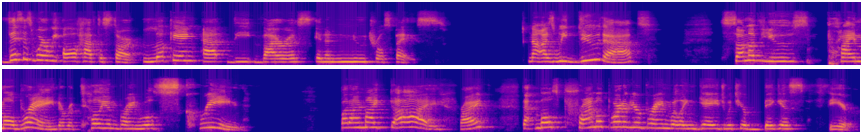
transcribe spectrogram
this is where we all have to start looking at the virus in a neutral space. Now, as we do that, some of you's primal brain, the reptilian brain, will scream but I might die, right? That most primal part of your brain will engage with your biggest fear,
